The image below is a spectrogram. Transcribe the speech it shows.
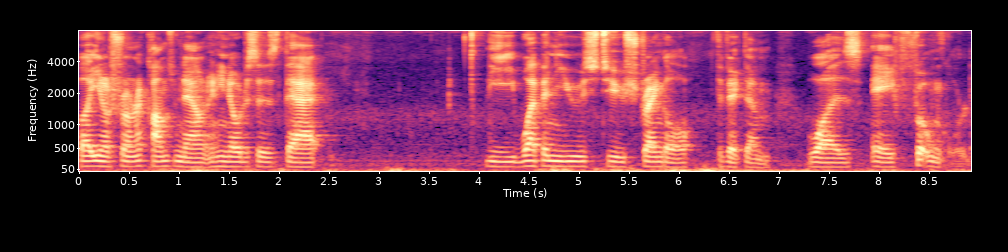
But you know Sharona calms him down, and he notices that the weapon used to strangle the victim was a phone cord.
